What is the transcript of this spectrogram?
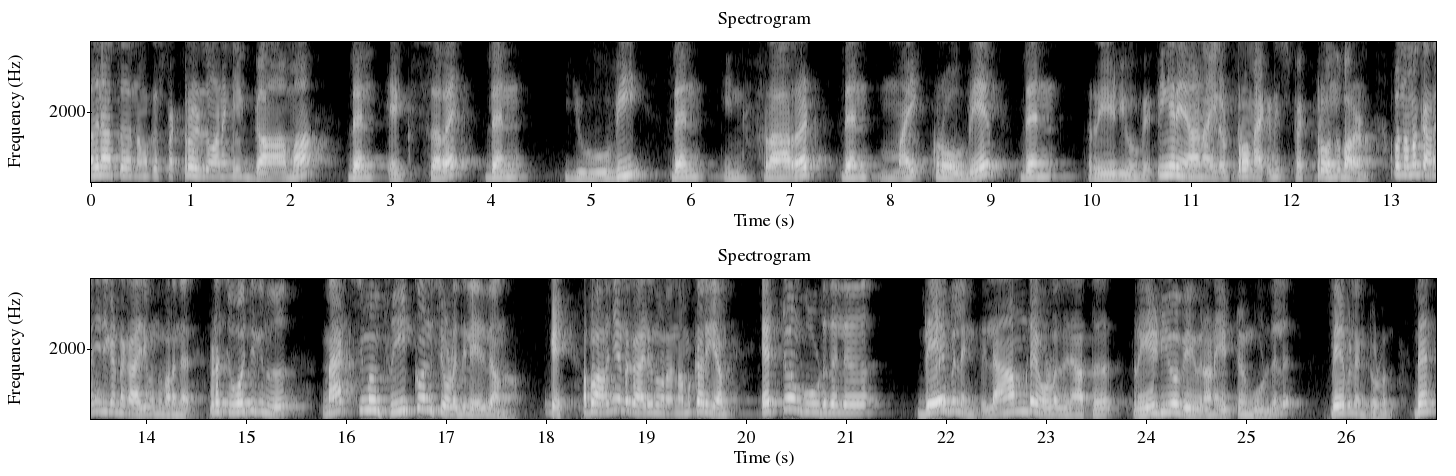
അതിനകത്ത് നമുക്ക് സ്പെക്ട്രം എഴുതുവാണെങ്കിൽ gamma then x ray then U V then infrared then microwave then radio wave ഇങ്ങനെയാണ് ഇലക്ട്രോമാഗ്നറ്റിക് സ്പെക്ട്രം എന്ന് പറയുന്നത്. അപ്പം നമുക്ക് അറിഞ്ഞിരിക്കേണ്ട കാര്യം എന്ന് പറഞ്ഞാൽ ഇവിടെ ചോദിക്കുന്നത് മാക്സിമം ഫ്രീക്വൻസി ഉള്ളതിൽ ഏതിലാണെന്നാണ് ഓക്കെ അപ്പൊ അറിഞ്ഞേണ്ട കാര്യം എന്ന് പറഞ്ഞാൽ നമുക്കറിയാം ഏറ്റവും കൂടുതൽ വേവ് ലെങ്ത് ലാംഡ ഉള്ളതിനകത്ത് റേഡിയോ വേവിനാണ് ഏറ്റവും കൂടുതൽ വേവ് ലെങ്ത് ഉള്ളത്. ദെൻ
